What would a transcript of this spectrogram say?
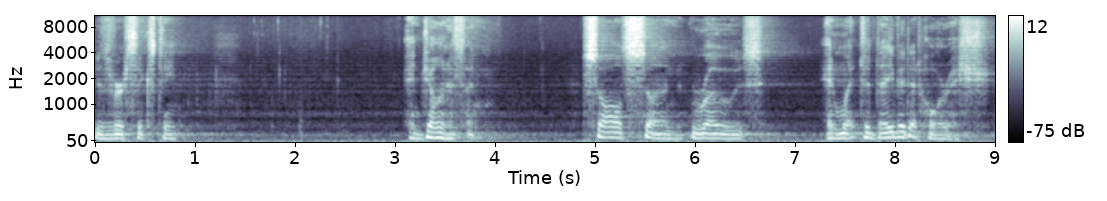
is verse 16. And Jonathan, Saul's son, rose and went to David at Horesh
